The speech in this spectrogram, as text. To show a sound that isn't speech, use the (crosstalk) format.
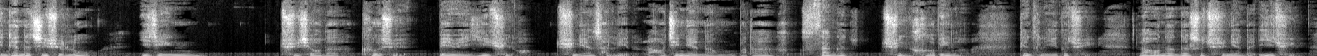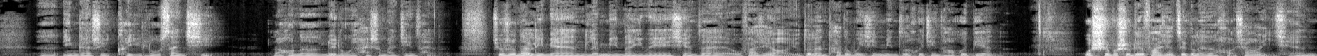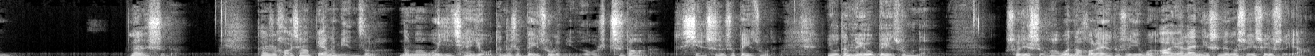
今天的继续录已经取消的科学边缘一群啊，去年成立的，然后今年呢，我们把它三个群合并了，变成了一个群。然后呢，那是去年的一群，嗯，应该是可以录三期。然后呢，内容还是蛮精彩的。就是那里面人名呢，因为现在我发现啊，有的人他的微信名字会经常会变的，我时不时就发现这个人好像以前认识的。但是好像变了名字了。那么我以前有的那是备注的名字，我是知道的，显示的是备注的；有的没有备注呢。说句实话，问到后来，有的时候一问啊，原来你是那个谁谁谁啊，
